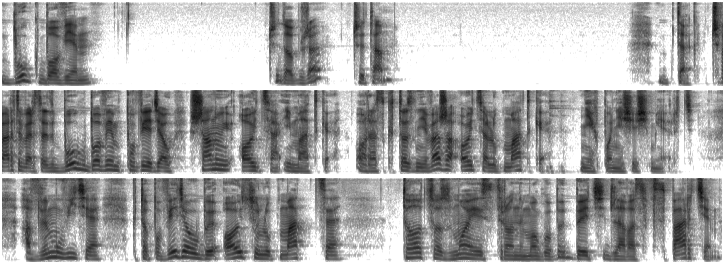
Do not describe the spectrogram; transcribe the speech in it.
Bóg bowiem. Czy dobrze? Czytam. Tak, czwarty werset. Bóg bowiem powiedział: Szanuj ojca i matkę, oraz kto znieważa ojca lub matkę, niech poniesie śmierć. A wy mówicie: Kto powiedziałby ojcu lub matce, to co z mojej strony mogłoby być dla was wsparciem,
